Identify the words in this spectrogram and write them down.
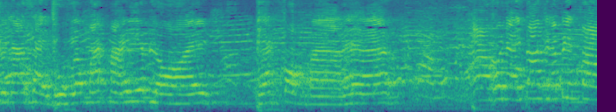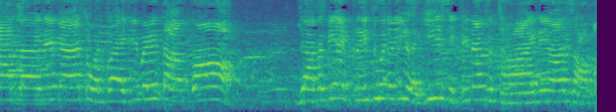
กรุณาใส่ถุงแล้วมัดมาให้เรียบร้อย แพ็คกล่องมานะคะอาคนไหนตามศิลปินตามเลยนะคะส่วนใครที่ไม่ได้ตามก็ อยากไปพี่เห็นกรีนด้วยตอนนี้เหลือ 20 ที่นั่งสุดท้ายนะคะสามารถ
